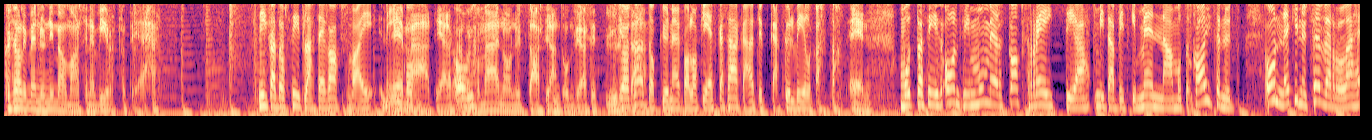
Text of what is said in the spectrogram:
Kun se oli mennyt nimenomaan sinne virtsatiehen. Niin kato, siitä lähtee kaksi vai? Niin en kun, mä tiedä, kato, kun mä en ole nyt asiantuntija sit yhtään. Joo, sä et ole kynekologi, etkä säkään tykkää kyllä vilkasta. En. Mutta siis on siinä mun mielestä kaksi reittiä, mitä pitkin mennään, mutta kai se nyt, on nekin nyt sen verran, lähe,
